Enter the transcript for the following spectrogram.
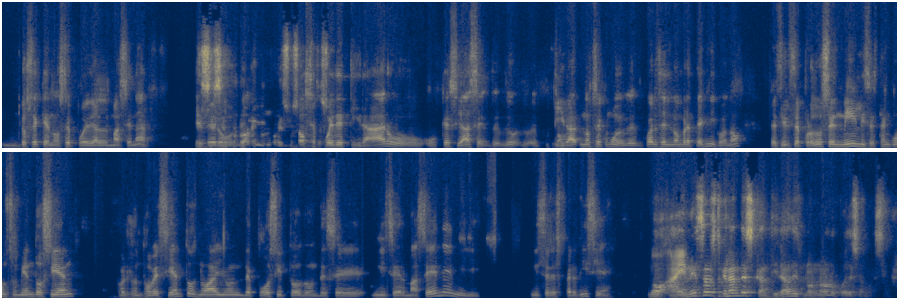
yo sé que no se puede almacenar. Ese pero es el problema, no, por eso no se puede tirar o, o, qué se hace. Tirar, no. no sé cómo, cuál es el nombre técnico, ¿no? Es decir, se producen mil y se están consumiendo 100 pues los 900 no hay un depósito donde se, ni se almacene ni, ni se desperdicie. No, en esas grandes cantidades no, no lo puedes almacenar.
